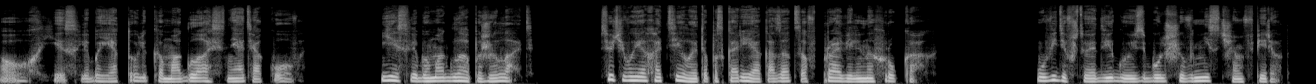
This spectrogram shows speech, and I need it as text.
Ох, если бы я только могла снять оковы. Если бы могла пожелать. Все, чего я хотела, это поскорее оказаться в правильных руках. Увидев, что я двигаюсь больше вниз, чем вперед,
